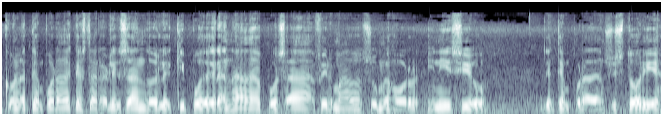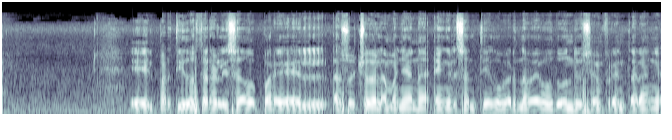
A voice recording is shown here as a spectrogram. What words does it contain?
con la temporada que está realizando el equipo de Granada, pues ha firmado su mejor inicio de temporada en su historia. El partido está realizado para las 8 de la mañana en el Santiago Bernabéu, donde se enfrentarán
